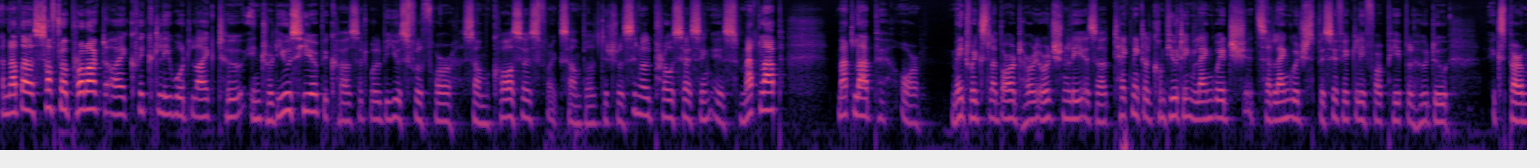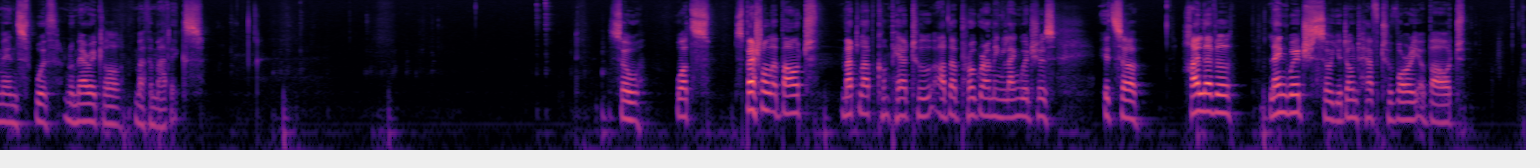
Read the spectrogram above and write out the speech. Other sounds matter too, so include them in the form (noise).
another software product I quickly would like to introduce here because it will be useful for some courses. For example, digital signal processing is MATLAB. MATLAB or Matrix Laboratory originally is a technical computing language. It's a language specifically for people who do experiments with numerical mathematics. So what's special about MATLAB compared to other programming languages. It's a high level language, so you don't have to worry about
